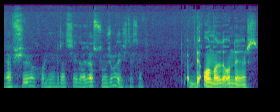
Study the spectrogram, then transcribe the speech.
Ya bir şey yok. Oyun biraz şeyler. Acaba sunucu mu değiştirsek? De, olmadı da onu deneriz.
